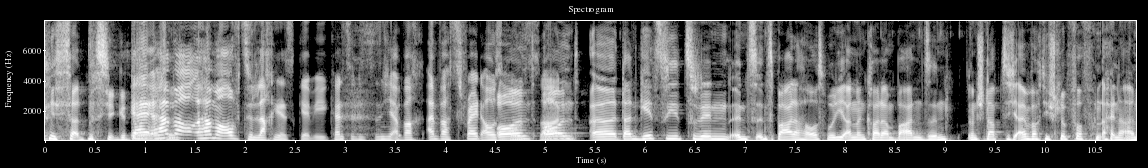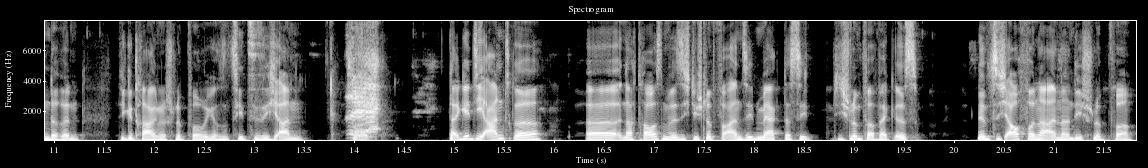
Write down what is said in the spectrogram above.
es hat ein bisschen Ja, gedauert. hör, ne? mal, hör mal auf zu lachen jetzt, Gabby. Kannst du das nicht einfach, einfach straight aus Und, und äh, dann geht sie zu den, ins, ins Badehaus, wo die anderen gerade am Baden sind und schnappt sich einfach die Schlüpfer von einer anderen. Die getragene Schlüpfer übrigens und zieht sie sich an. So. Da geht die andere äh, nach draußen, will sich die Schlüpfer ansehen, merkt, dass sie die Schlüpfer weg ist, nimmt sich auch von der anderen die Schlüpfer.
